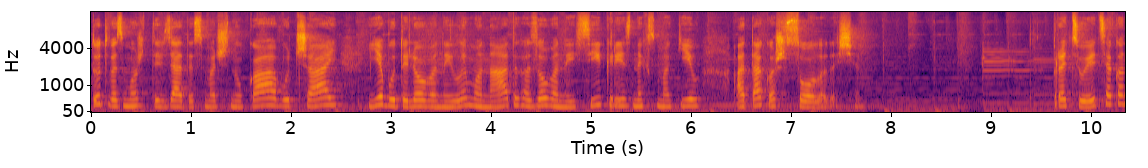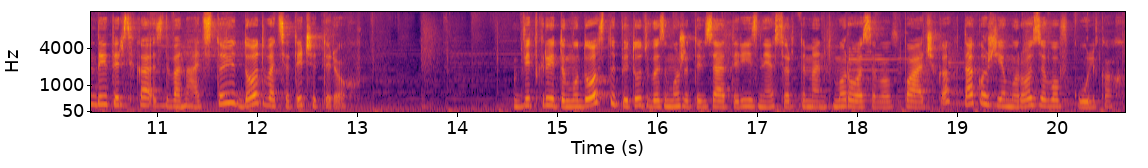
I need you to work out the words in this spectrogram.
Тут ви зможете взяти смачну каву, чай, є бутильований лимонад, газований сік різних смаків, а також солодощі. Працює ця кондитерська з 12 до 24. В відкритому доступі тут ви зможете взяти різний асортимент морозива в пачках, також є морозиво в кульках.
